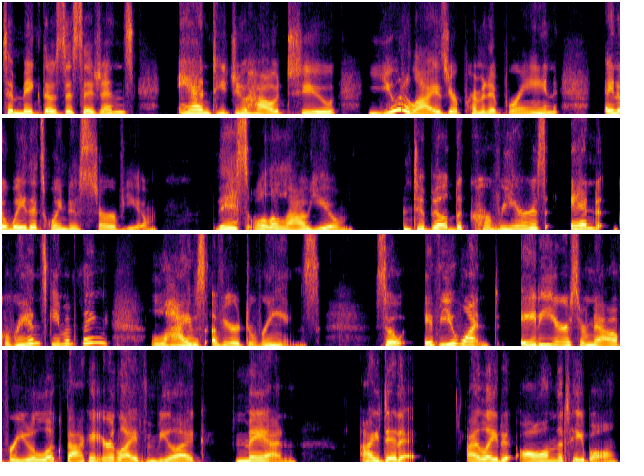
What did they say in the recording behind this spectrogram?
to make those decisions and teach you how to utilize your primitive brain in a way that's going to serve you. This will allow you to build the careers and grand scheme of thing lives of your dreams. So if you want 80 years from now for you to look back at your life and be like, man, I did it. I laid it all on the table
